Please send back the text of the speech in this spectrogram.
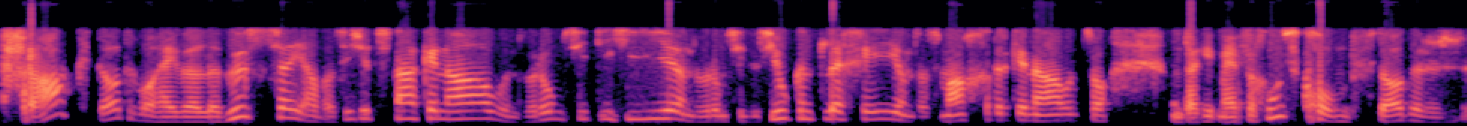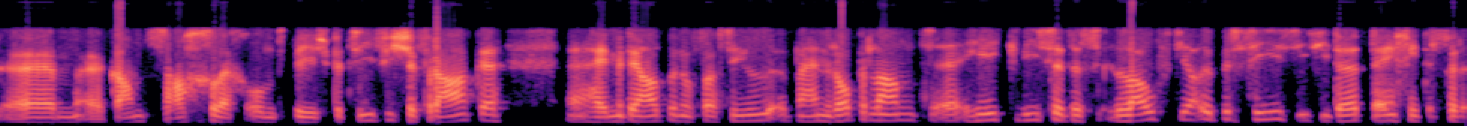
gefragt oder? Die wollen wissen, ja, was ist jetzt da genau und warum sind die hier und warum sind das Jugendliche und was machen die genau und so. Und da gibt man einfach Auskunft, oder? Ähm, ganz sachlich. Und bei spezifischen Fragen haben wir den Alpen auf Asyl Berner Oberland äh, hingewiesen. Das läuft ja über sie. Sie sind dort eigentlich in der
